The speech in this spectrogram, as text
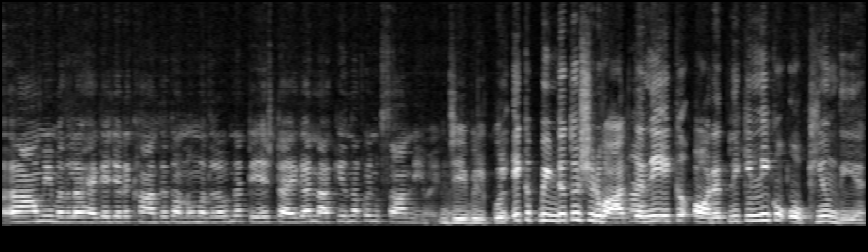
ਆਮ ਹੀ ਮਤਲਬ ਹੈਗੇ ਜਿਹੜੇ ਖਾਣ ਤੇ ਤੁਹਾਨੂੰ ਮਤਲਬ ਉਹਦਾ ਟੇਸਟ ਆਏਗਾ ਨਾ ਕਿ ਉਹਦਾ ਕੋਈ ਨੁਕਸਾਨ ਨਹੀਂ ਹੋਏਗਾ। ਜੀ ਬਿਲਕੁਲ। ਇੱਕ ਪਿੰਡ ਤੋਂ ਸ਼ੁਰੂਆਤ ਕਰਨੀ ਇੱਕ ਔਰਤ ਲਈ ਕਿੰਨੀ ਕੁ ਔਖੀ ਹੁੰਦੀ ਹੈ?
